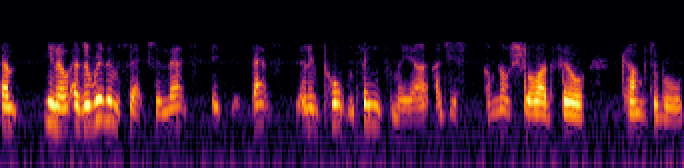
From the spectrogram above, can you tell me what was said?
Um, you know, as a rhythm section, that's it, that's an important thing for me. I, I just I'm not sure I'd feel comfortable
